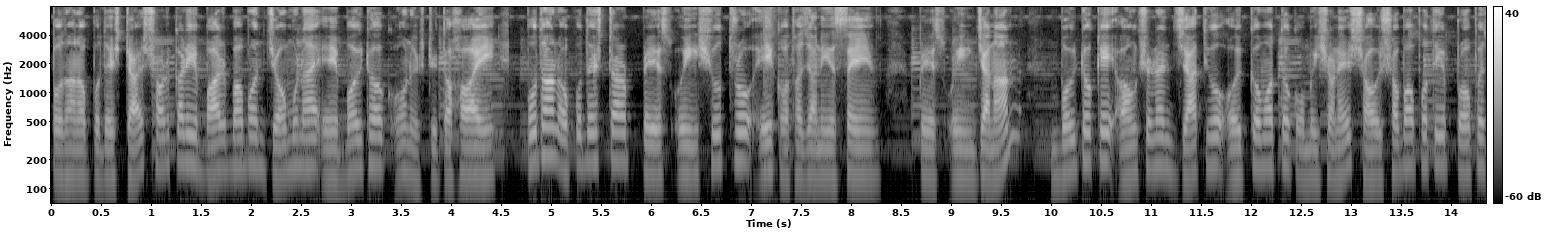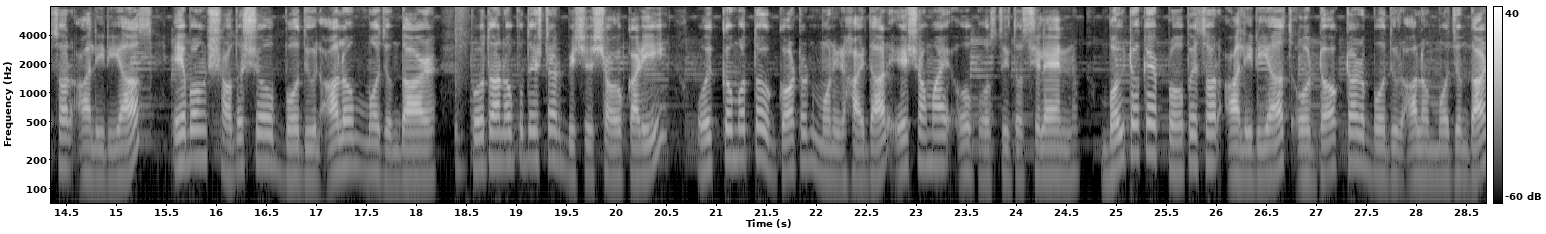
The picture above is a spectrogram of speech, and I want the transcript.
প্রধান উপদেষ্টা সরকারি বাসভবন যমুনায় এ বৈঠক অনুষ্ঠিত হয়। প্রধান উপদেষ্টার প্রেস উইং সূত্র এই কথা জানিয়েছে। প্রেস উইং জানান, বৈঠকে অংশ নেন জাতীয় ঐক্যমত্য কমিশনের সহসভাপতি প্রফেসর আলী রিয়াজ এবং সদস্য বদিউল আলম মজুমদার। প্রধান উপদেষ্টার বিশেষ সহকারী ঐক্যমত্য গঠন মনির হায়দার এ সময় উপস্থিত ছিলেন। বৈঠকে প্রফেসর আলী রিয়াজ ও ডক্টর বদুর আলম মজুমদার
